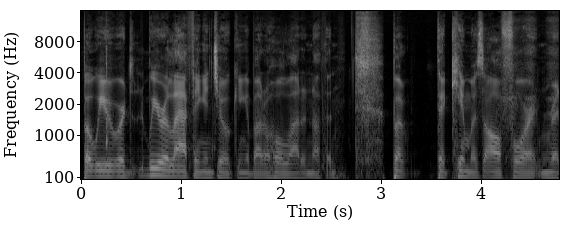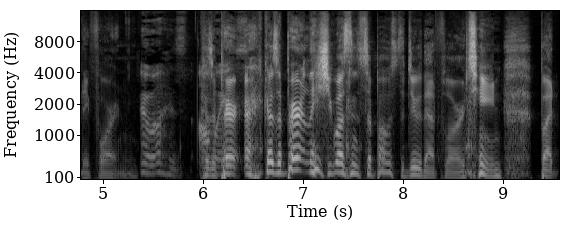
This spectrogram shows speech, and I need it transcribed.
but we were we were laughing and joking about a whole lot of nothing. But that Kim was all for it and ready for it. It was. Because always. apparently she wasn't supposed to do that floor routine, but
